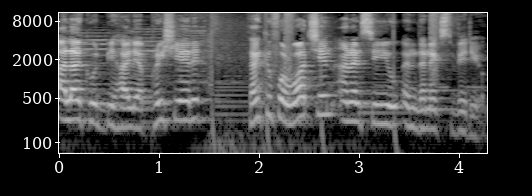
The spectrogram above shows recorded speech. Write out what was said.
a like would be highly appreciated. Thank you for watching and I'll see you in the next video.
